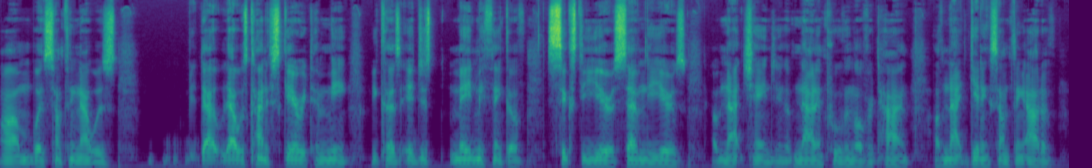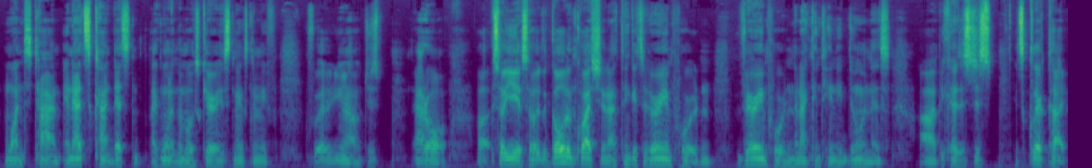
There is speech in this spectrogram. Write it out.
um, was something that was that that was kind of scary to me because it just made me think of 60 years 70 years of not changing of not improving over time of not getting something out of one's time. And that's kind that's like one of the most scariest things to me for, for you know just at all. Uh, so yeah so the golden question i think it's very important very important that i continue doing this uh, because it's just it's clear cut.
